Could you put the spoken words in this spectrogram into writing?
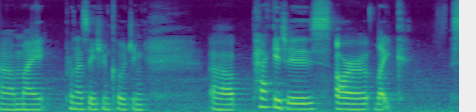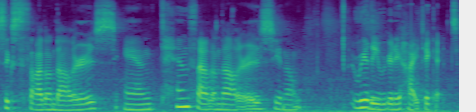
Uh, my pronunciation coaching uh, packages are like $6,000 and $10,000, you know, really, really high tickets.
